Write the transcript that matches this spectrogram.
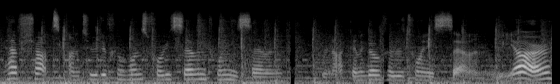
We have shots on two different ones, 47, 27. We're not gonna go for the 27. We are.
